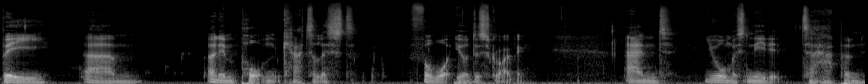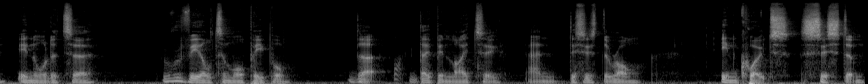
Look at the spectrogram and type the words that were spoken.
be um, an important catalyst for what you're describing. And you almost need it to happen in order to reveal to more people that they've been lied to and this is the wrong, in quotes, system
